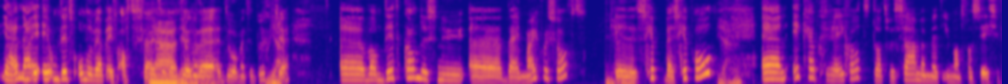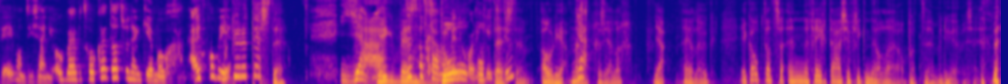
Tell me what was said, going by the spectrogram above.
ja, nou, eh, om dit onderwerp even af te sluiten, dan kunnen we door met het bruggetje. Eh, want dit kan dus nu eh, bij Microsoft, Ja. eh, Schip, bij Schiphol. ja. En ik heb geregeld dat we samen met iemand van CCV, want die zijn hier ook bij betrokken, dat we een keer mogen gaan We uitproberen. kunnen testen. Ja, ik ben dus dat gaan we binnenkort een op keertje doen. testen. Oh ja, nou, Ja. gezellig. Ja, heel leuk. Ik hoop dat ze een vegetarische frikandel eh, op het eh, menu hebben.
